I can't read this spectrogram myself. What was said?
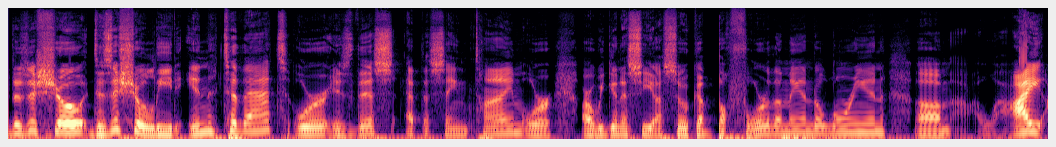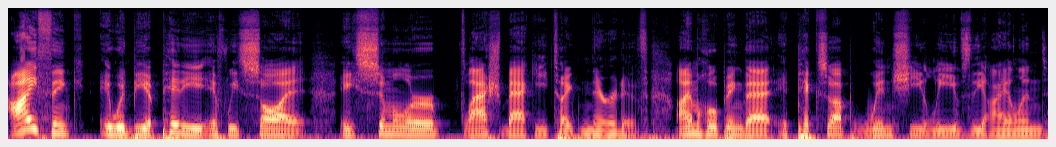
does this show does this show lead into that, or is this at the same time, or are we going to see Ahsoka before the Mandalorian? Um, I I think it would be a pity if we saw it, a similar flashbacky type narrative. I'm hoping that it picks up when she leaves the island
